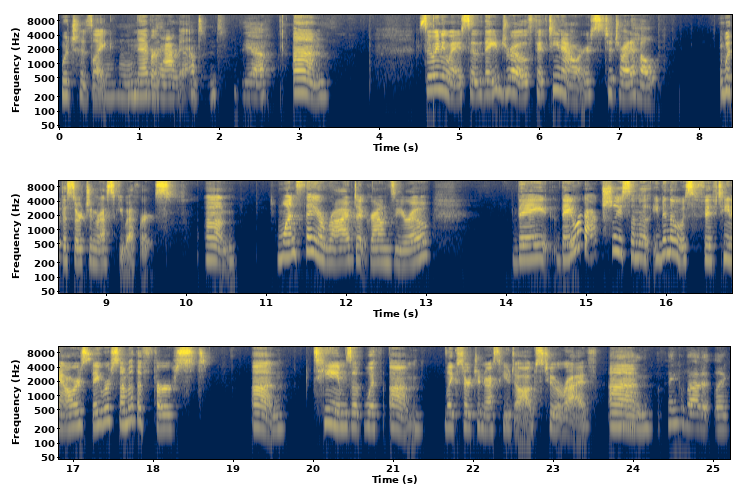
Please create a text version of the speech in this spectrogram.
which has like Mhm. never, happened Yeah. um so anyway, so they drove 15 hours to try to help with the search and rescue efforts. Um once they arrived at ground zero, they they were actually some of the, even though it was 15 hours, they were some of the first um teams of with um like search and rescue dogs to arrive. Um think about it, like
